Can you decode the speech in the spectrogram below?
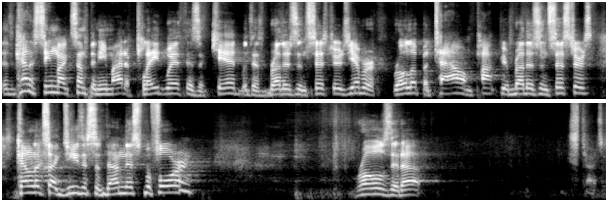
it kind of seemed like something he might have played with as a kid with his brothers and sisters. You ever roll up a towel and pop your brothers and sisters? Kind of looks like Jesus has done this before. Rolls it up. He starts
